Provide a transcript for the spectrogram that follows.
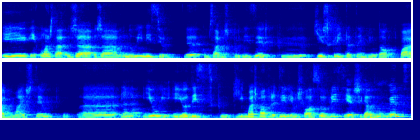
E, e, lá está, já, já no início eh, começávamos por dizer que, que a escrita tem vindo a ocupar mais tempo uh, uhum. e, e, eu, e eu disse que, que, mais para a frente iríamos falar sobre isso e é chegado o momento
